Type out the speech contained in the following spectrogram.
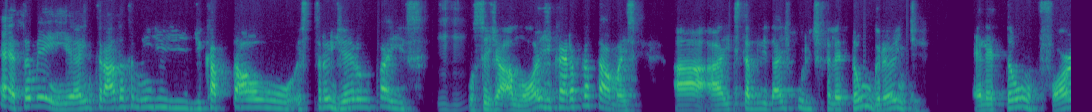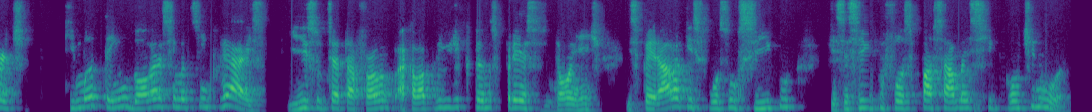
É, também. E a entrada também de, de capital estrangeiro no país. Uhum. Ou seja, a lógica era para estar, tá, mas a, a estabilidade política é tão grande, ela é tão forte, que mantém o dólar acima de cinco reais. E isso, de certa forma, acaba prejudicando os preços. Então, a gente esperava que isso fosse um ciclo, que esse ciclo fosse passar, mas ciclo continua.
